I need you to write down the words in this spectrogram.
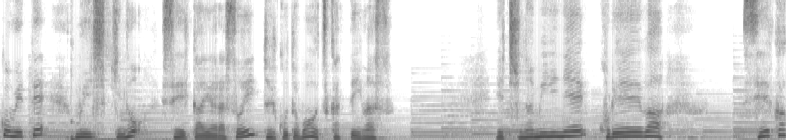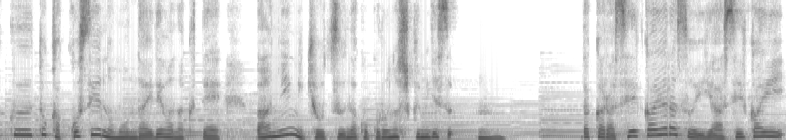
込めて無意識の正解争いという言葉を使っています。えちなみにね、これは性格とか個性の問題ではなくて万人に共通な心の仕組みです。うん、だから正解争いや正解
